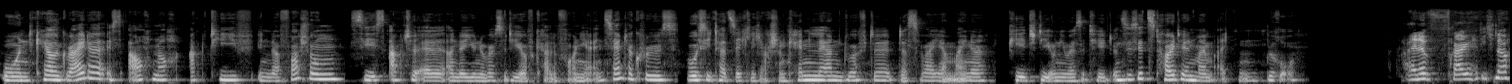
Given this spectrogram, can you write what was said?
Und Carol Greider ist auch noch aktiv in der Forschung. Sie ist aktuell an der University of California in Santa Cruz, wo ich sie tatsächlich auch schon kennenlernen durfte. Das war ja meine PhD-Universität. Und sie sitzt heute in meinem alten Büro. Eine Frage hätte ich noch,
